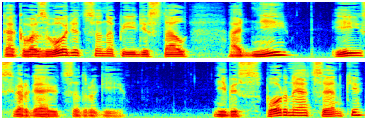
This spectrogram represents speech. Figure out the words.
как возводятся на пьедестал одни и свергаются другие. Не бесспорные оценки,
